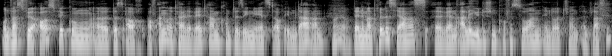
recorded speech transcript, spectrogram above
Und was für Auswirkungen äh, das auch auf andere Teile der Welt haben konnte, sehen wir jetzt auch eben daran. Ah ja. Denn im April des Jahres äh, werden alle jüdischen Professoren in Deutschland entlassen.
